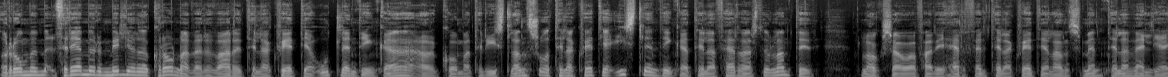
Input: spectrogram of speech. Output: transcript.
Rúmum þremur miljónu króna verður varið til að hvetja útlendinga að koma til Íslands og til að hvetja Íslendinga til að ferðast um landið. Lóks á að fara í herfer til að hvetja landsmenn til að velja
